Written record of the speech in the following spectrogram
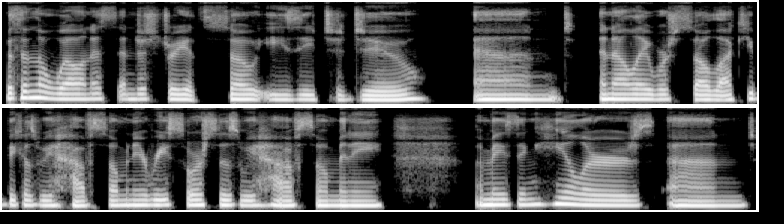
within the wellness industry, it's so easy to do. And in LA, we're so lucky because we have so many resources. We have so many amazing healers and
